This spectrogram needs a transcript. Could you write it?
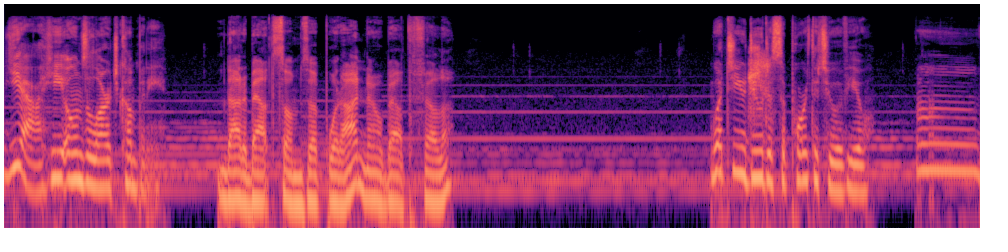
Yeah, he owns a large company. That about sums up what I know about the fella. What do you do to support the two of you? Uh, a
